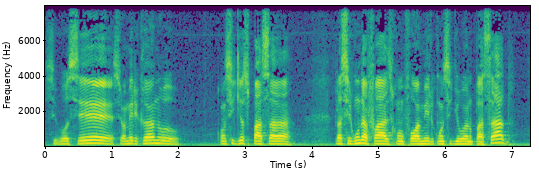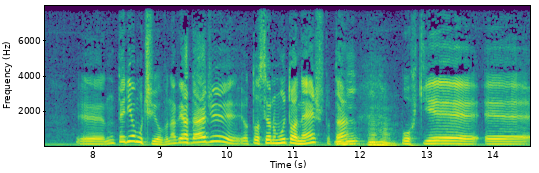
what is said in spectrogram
Se você, se o americano conseguisse passar para a segunda fase conforme ele conseguiu ano passado, é, não teria motivo. Na verdade, eu estou sendo muito honesto, tá? Uhum, uhum. Porque é,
